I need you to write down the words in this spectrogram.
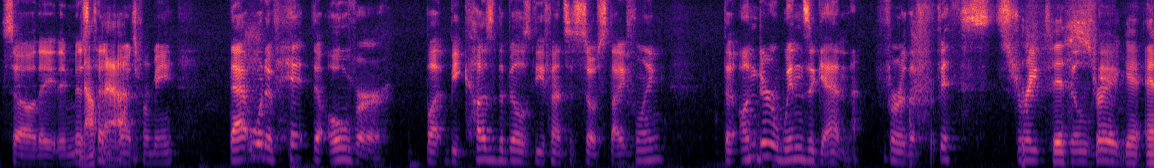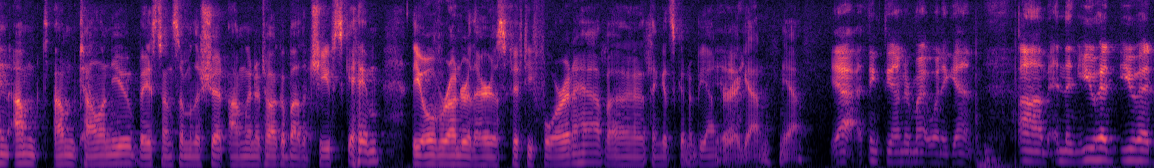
So they, they missed Not 10 bad. points for me. That would have hit the over, but because the Bills defense is so stifling, the under wins again for the fifth straight Fifth Bills straight game. game. And I'm I'm telling you, based on some of the shit I'm going to talk about the Chiefs game, the over under there is 54 and a half. I think it's going to be under Yeah. again. Yeah. Yeah, I think the under might win again. Um, and then you had you had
